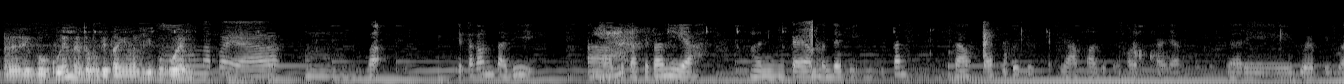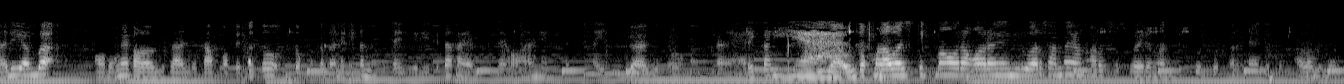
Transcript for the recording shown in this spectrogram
Eh, Ibu Gwen ada mau ditanya lagi Ibu Gwen? Hmm, apa ya hmm, mbak kita kan tadi uh, Ya. kita kita nih ya men- kayak mendefinisikan self love itu tuh seperti apa gitu kalau misalnya dari gue pribadi ya mbak ngomongnya kalau misalnya self love itu tuh untuk bagaimana kita mencintai diri kita kayak mencintai orang yang kita cintai juga gitu Erik kan. Iya. ya untuk melawan stigma orang-orang yang di luar sana yang harus sesuai dengan tuntutannya gitu. Kalau menurut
